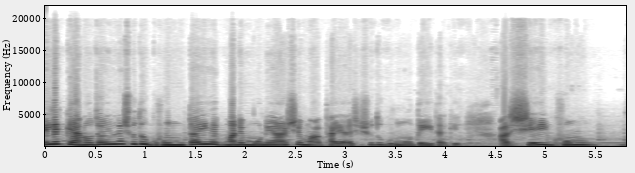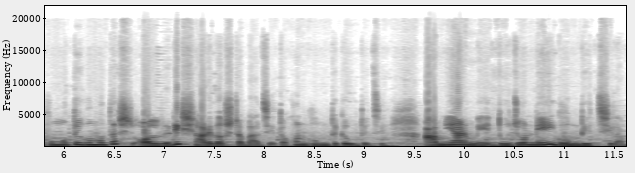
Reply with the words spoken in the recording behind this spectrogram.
এলে কেন জানি না শুধু ঘুমটাই মানে মনে আসে, মাথায় আসে, শুধু ঘুমোতেই থাকি। আর সেই ঘুম, ঘুমোতে ঘুমোতে অলরেডি সাড়ে দশটা বাজে, তখন ঘুম থেকে উঠেছি। আমি আর মেয়ে দুজনেই ঘুম দিচ্ছিলাম।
